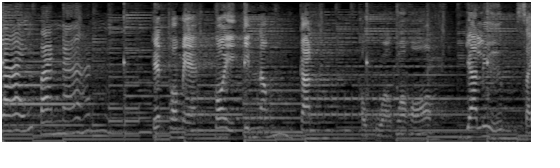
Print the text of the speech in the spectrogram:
หลายปานนั้นเฮ็ดพ่อแม่ก้อยกินน้ำกันเขาวขัวหัวหอมอย่าลืมใส่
